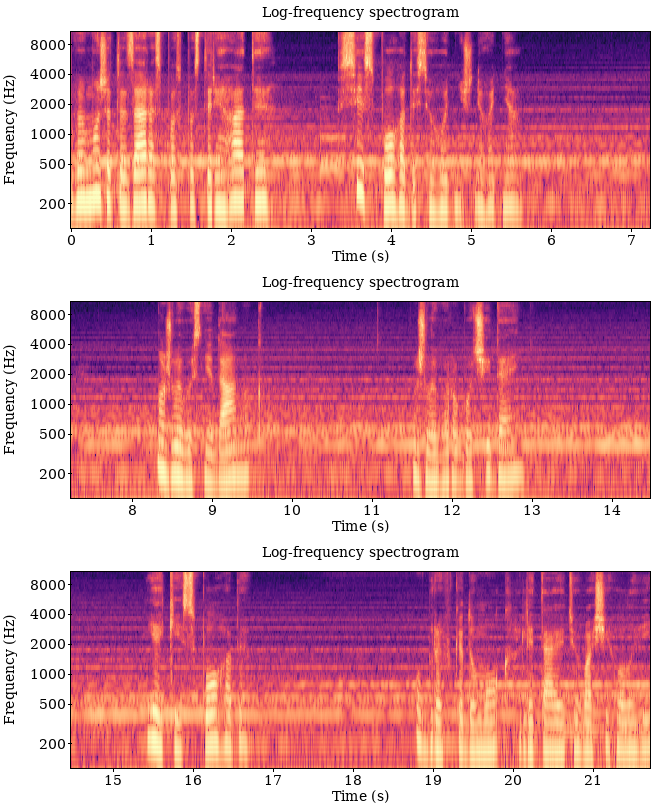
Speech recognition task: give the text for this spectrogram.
ви можете зараз поспостерігати всі спогади сьогоднішнього дня, можливо, сніданок, можливо, робочий день, якісь спогади, обривки думок літають у вашій голові.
